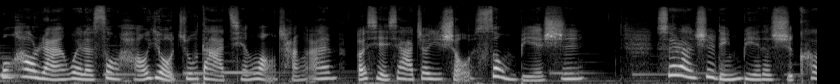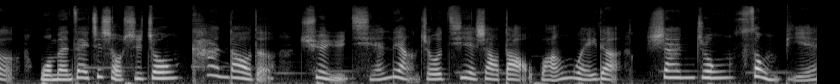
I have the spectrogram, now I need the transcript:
孟浩然为了送好友朱大前往长安，而写下这一首送别诗。虽然是临别的时刻，我们在这首诗中看到的，却与前两周介绍到王维的《山中送别》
